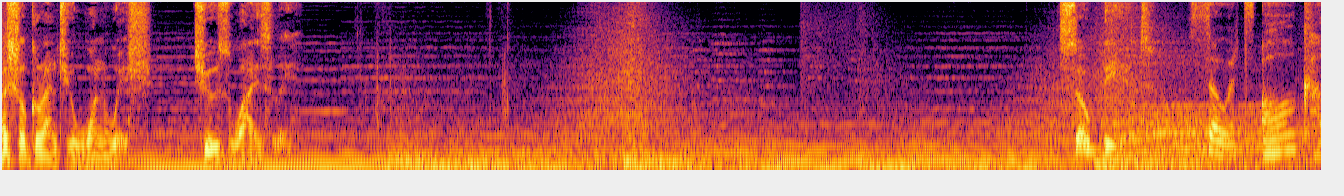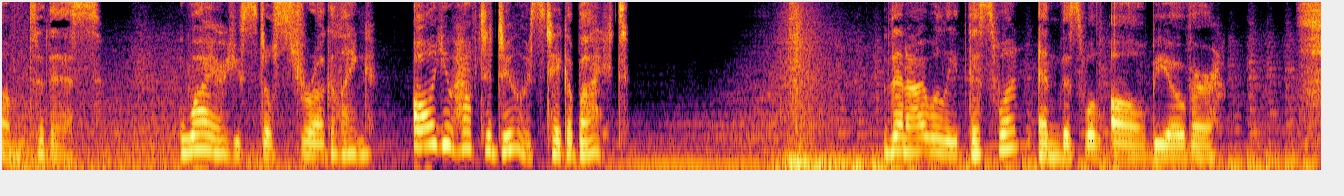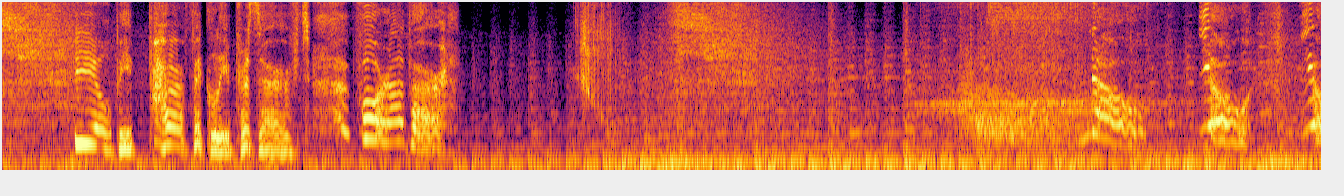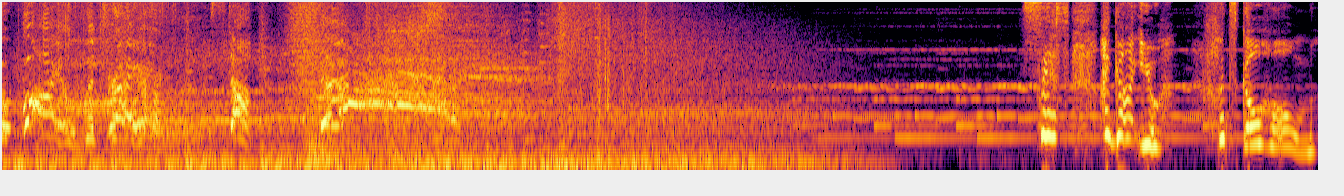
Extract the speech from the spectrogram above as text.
I shall grant you one wish. Choose wisely. So be it. So it's all come to this. Why are you still struggling? All you have to do is take a bite. Then I will eat this one, and this will all be over. You'll be perfectly preserved forever! No! You! You vile betrayer! Stop! Sis, I got you. Let's go home.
